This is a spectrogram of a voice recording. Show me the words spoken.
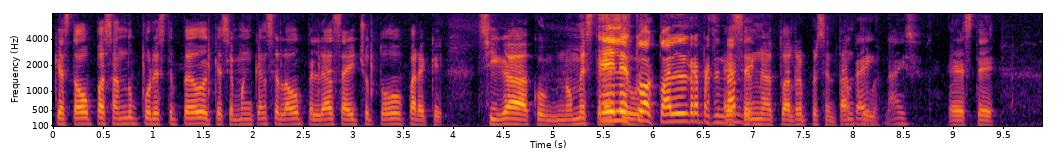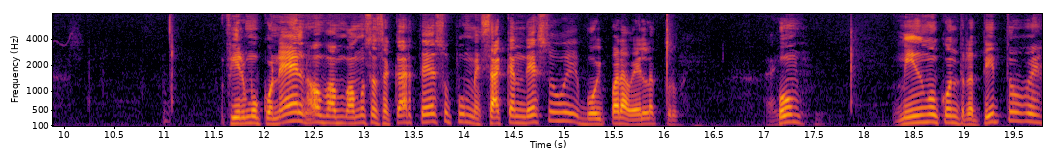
que ha estado pasando por este pedo de que se me han cancelado peleas, ha hecho todo para que siga, con, no me estrese, Él es tu actual Es representante. mi actual representante, güey. nice. Este, firmo con él, no, va- vamos a sacarte eso, pum, me sacan de eso, güey, voy para Bellator, güey. Pum, mismo contratito, güey.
